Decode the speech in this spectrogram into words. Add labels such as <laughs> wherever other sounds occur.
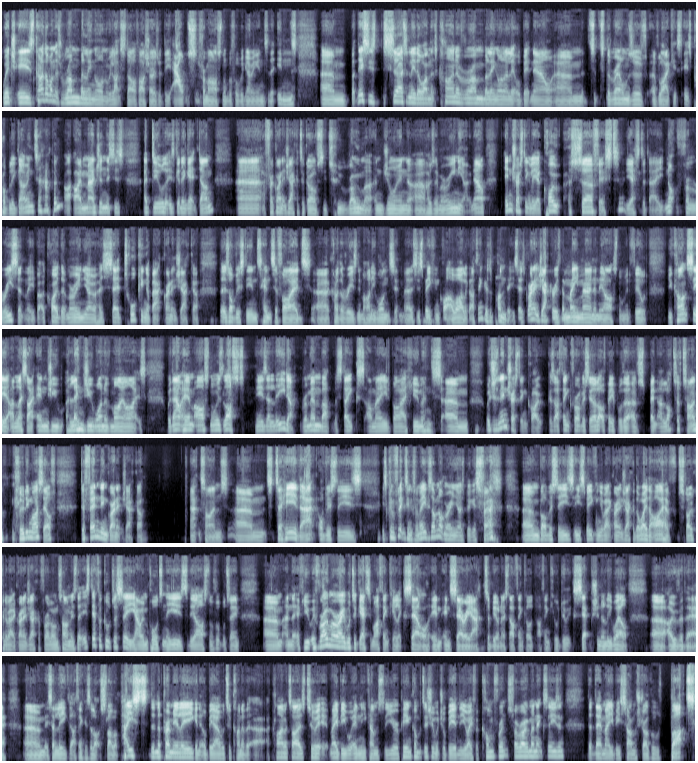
which is kind of the one that's rumbling on. We like to start off our shows with the outs from Arsenal before we're going into the ins. Um, but this is certainly the one that's kind of rumbling on a little bit now um, to, to, the realms of, of like it's, it's probably going to happen. I, I imagine this is a deal that is going to get done. Uh, for Granit Xhaka to go obviously to Roma and join uh, Jose Mourinho. Now, interestingly, a quote surfaced yesterday, not from recently, but a quote that Mourinho has said talking about Granit Xhaka that has obviously intensified uh, kind of the reasoning behind he wants him. Uh, this is speaking quite a while ago. I think as a pundit, he says Granit Xhaka is the main man in the Arsenal midfield. You can't see it unless I end you, <laughs> lend you one of my eyes. Without him, Arsenal is lost. He is a leader. Remember, mistakes are made by <laughs> humans, um, which is an interesting quote because I think for obviously a lot of people that have spent a lot of time, <laughs> including myself, defending Granit Xhaka at times. Um, to hear that obviously is is conflicting for me because I'm not Mourinho's biggest <laughs> fan. Um, but obviously, he's he's speaking about Granit Xhaka the way that I have spoken about Granit Xhaka for a long time. Is that it's difficult to see how important he is to the Arsenal football team. Um, and that if you if Roma are able to get him, I think he'll excel in in Serie A. To be honest, I think he'll I think he'll do exceptionally well uh, over there. Um, it's a league that I think is a lot slower paced than the Premier League, and it'll be able to kind of uh, acclimatise to it. It may be when he comes to the European competition, which will be in the UEFA Conference for Roma next season, that there may be some struggles, but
